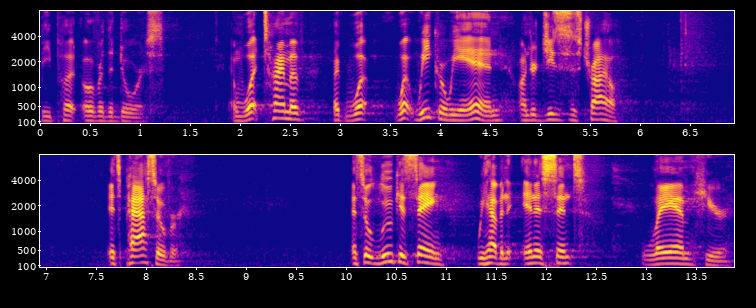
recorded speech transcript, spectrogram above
be put over the doors. And what time of, like, what, what week are we in under Jesus' trial? It's Passover. And so Luke is saying we have an innocent lamb here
